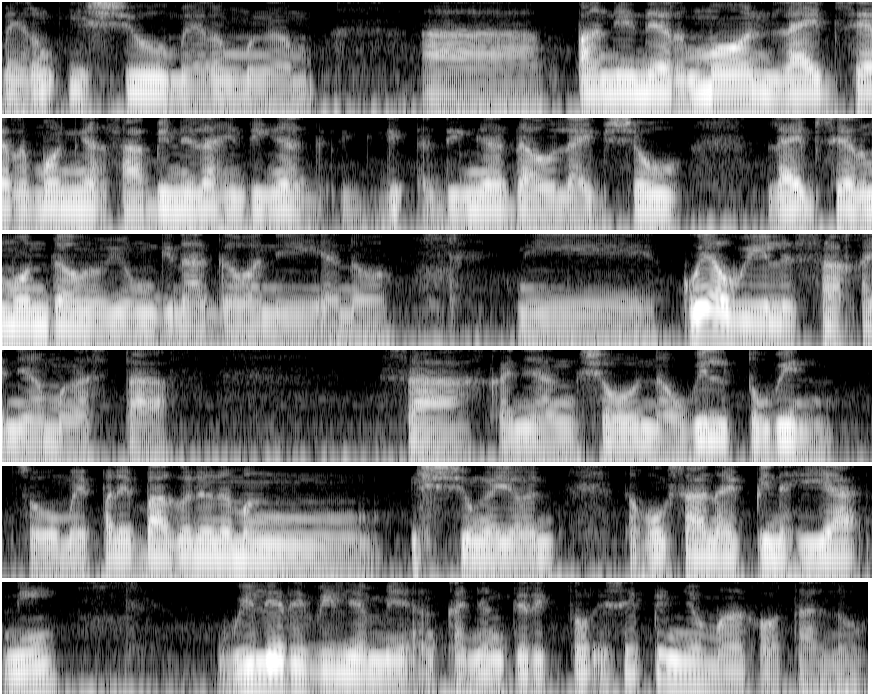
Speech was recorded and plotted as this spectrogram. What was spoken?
mayroong issue, mayroong mga ah, paninermon, live sermon nga, sabi nila, hindi nga, hindi nga daw live show, live sermon daw yung ginagawa ni ano ni Kuya Will sa kanyang mga staff sa kanyang show na Will to Win. So may panibago na namang issue ngayon na kung saan ay pinahiya ni Willie Revillame ang kanyang direktor. Isipin niyo mga kautal no,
